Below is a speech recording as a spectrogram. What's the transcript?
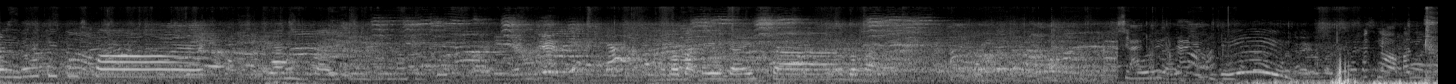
Hello, People's Park! Yan guys, yung view ng People's Park. Bababa tayo guys sa baba. Siguro yan. Mas nga, kanina.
